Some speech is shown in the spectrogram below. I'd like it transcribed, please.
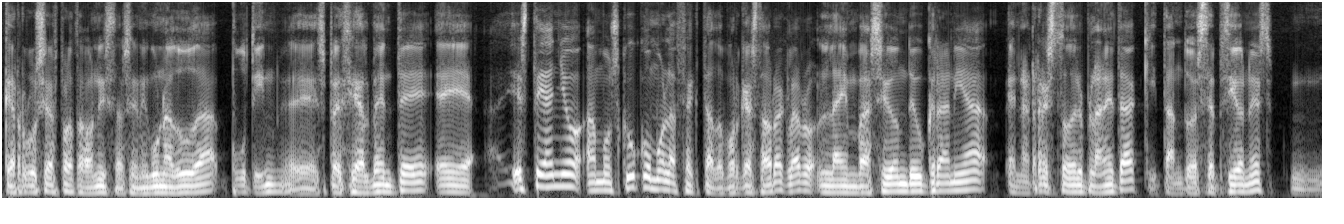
Que Rusia es protagonista, sin ninguna duda, Putin eh, especialmente. Eh, este año a Moscú, ¿cómo le ha afectado? Porque hasta ahora, claro, la invasión de Ucrania en el resto del planeta, quitando excepciones mm,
